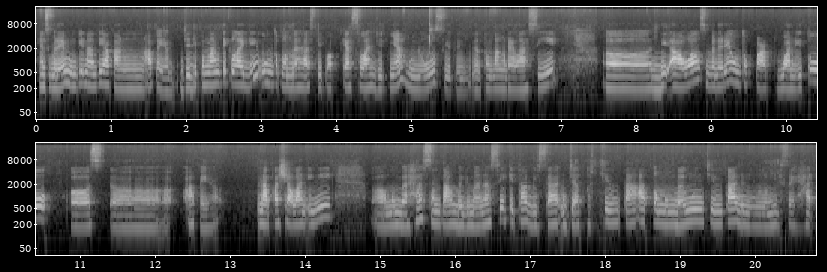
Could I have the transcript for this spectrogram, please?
yang sebenarnya mungkin nanti akan apa ya jadi pemantik lagi untuk ngebahas di podcast selanjutnya hunus gitu tentang relasi. Uh, di awal sebenarnya untuk part one itu uh, uh, apa ya Natasha Lan ini uh, membahas tentang bagaimana sih kita bisa jatuh cinta atau membangun cinta dengan lebih sehat.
